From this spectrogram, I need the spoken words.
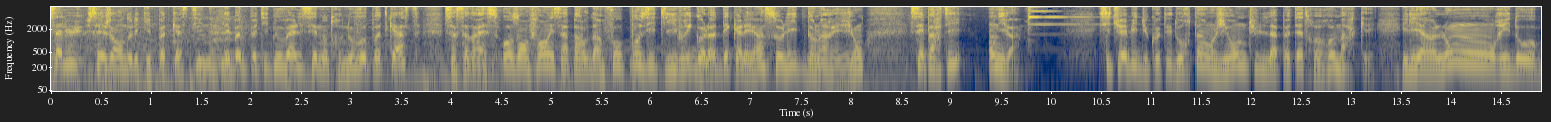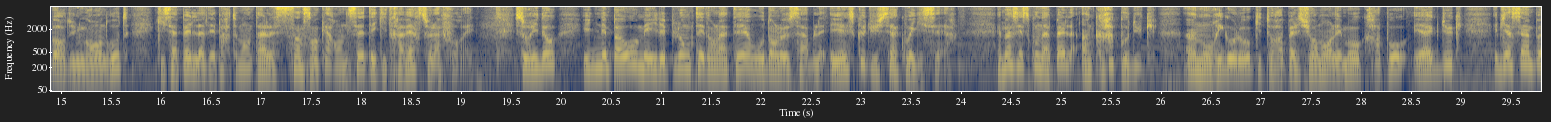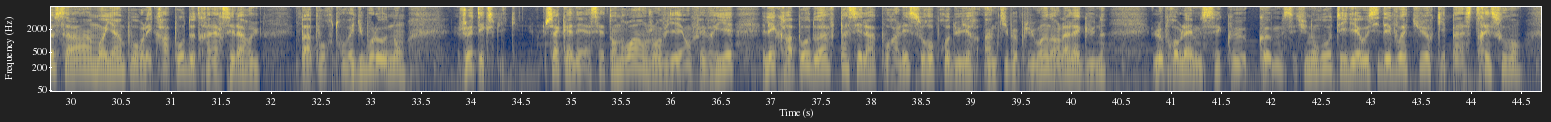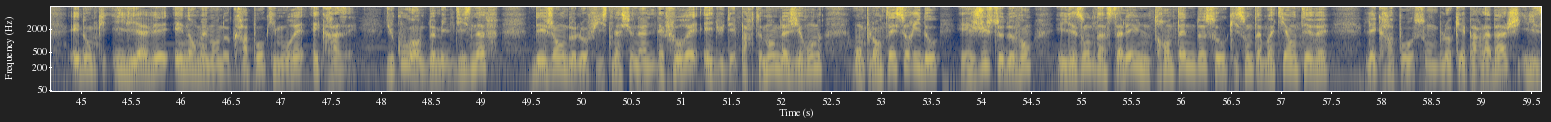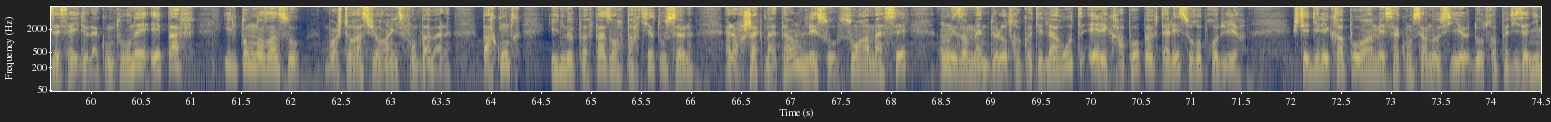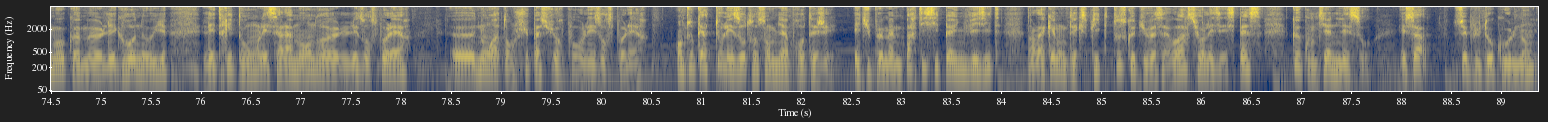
Salut, c'est Jean de l'équipe Podcasting. Les bonnes petites nouvelles, c'est notre nouveau podcast. Ça s'adresse aux enfants et ça parle d'infos positives, rigolotes, décalées, insolites dans la région. C'est parti, on y va. Si tu habites du côté d'Ourtin en Gironde, tu l'as peut-être remarqué. Il y a un long rideau au bord d'une grande route qui s'appelle la départementale 547 et qui traverse la forêt. Ce rideau, il n'est pas haut mais il est planté dans la terre ou dans le sable. Et est-ce que tu sais à quoi il sert? Eh ben c'est ce qu'on appelle un crapauduc. Un nom rigolo qui te rappelle sûrement les mots crapaud et aqueduc. Eh bien c'est un peu ça, un moyen pour les crapauds de traverser la rue. Pas pour trouver du boulot, non. Je t'explique. Chaque année à cet endroit, en janvier et en février, les crapauds doivent passer là pour aller se reproduire un petit peu plus loin dans la lagune. Le problème c'est que, comme c'est une route, il y a aussi des voitures qui passent très souvent. Et donc il y avait énormément de crapauds qui mouraient écrasés. Du coup, en 2019, des gens de l'Office national des forêts et du département de la Gironde ont planté ce rideau. Et juste devant, ils ont installé une trentaine de seaux qui sont à moitié enterrés. Les crapauds sont bloqués par la bâche, ils essayent de la contourner et paf, ils tombent dans un seau. Moi je te rassure, hein, ils se font pas mal. Par contre, ils ne peuvent pas en repartir tout seuls. Alors chaque matin, les seaux sont ramassés, on les emmène de l'autre côté de la route et les crapauds peuvent aller se reproduire. Je t'ai dit les crapauds, hein, mais ça concerne aussi euh, d'autres petits animaux comme euh, les grenouilles, les tritons, les salamandres, euh, les ours polaires. Euh, non, attends, je suis pas sûr pour les ours polaires. En tout cas, tous les autres sont bien protégés. Et tu peux même participer à une visite dans laquelle on t'explique tout ce que tu veux savoir sur les espèces que contiennent les seaux. Et ça, c'est plutôt cool, non?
